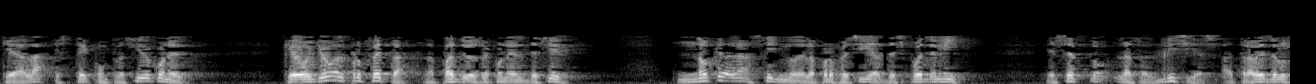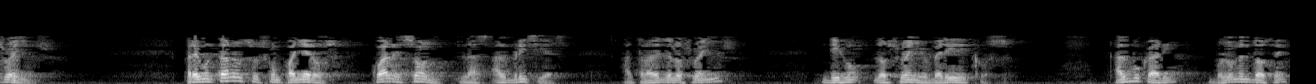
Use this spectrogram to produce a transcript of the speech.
que Alá esté complacido con él, que oyó al profeta, la paz de Dios con él, decir, no quedará signo de la profecía después de mí, excepto las albricias a través de los sueños. Preguntaron sus compañeros, ¿cuáles son las albricias a través de los sueños? Dijo, los sueños verídicos. Al-Bukhari, volumen 12,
